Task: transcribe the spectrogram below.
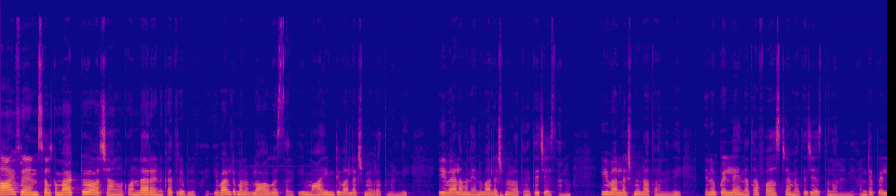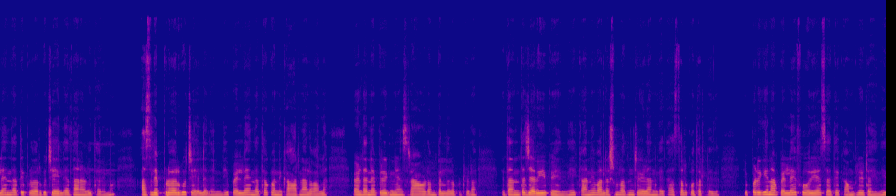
Hi friends welcome back to our channel Konda Renuka triple ఫైవ్. ఇవాళ మన బ్లాగ్ వచ్చేసరికి మా ఇంటి వరలక్ష్మి వ్రతం అండి. ఈవేళ నేను వరలక్ష్మి వ్రతం అయితే చేశాను. ఈ వరలక్ష్మి వ్రతం అనేది నేను పెళ్ళైన తర్వాత ఫస్ట్ టైం అయితే చేస్తున్నానండి. అంటే పెళ్ళైన తర్వాత ఇప్పటివరకు చేయలేదా అని అడుగుతారేమో. అసలు ఇప్పటివరకు చేయలేదండి. పెళ్ళైన తర్వాత కొన్ని కారణాల వల్ల వెంటనే ప్రెగ్నెన్సీ రావడం పిల్లలు పుట్టడం ఇదంతా జరిగిపోయింది. కానీ వరలక్ష్మి వ్రతం చేయడానికి అయితే అస్సలు కుదరలేదు. ఇప్పటికీ నా పెళ్ళై ఫోర్ ఇయర్స్ అయితే కంప్లీట్ అయింది.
